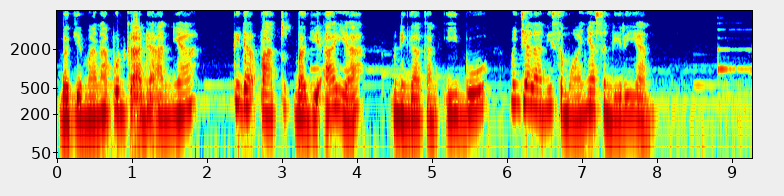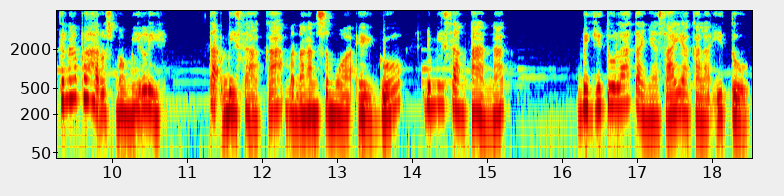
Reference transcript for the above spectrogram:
Bagaimanapun keadaannya, tidak patut bagi ayah meninggalkan ibu menjalani semuanya sendirian. Kenapa harus memilih? Tak bisakah menahan semua ego demi sang anak? Begitulah tanya saya kala itu.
